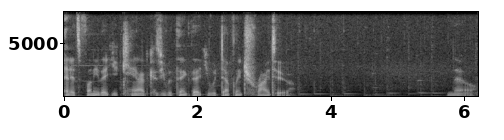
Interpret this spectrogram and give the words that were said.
And it's funny that you can't, because you would think that you would definitely try to. No.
